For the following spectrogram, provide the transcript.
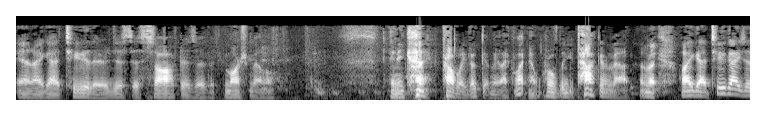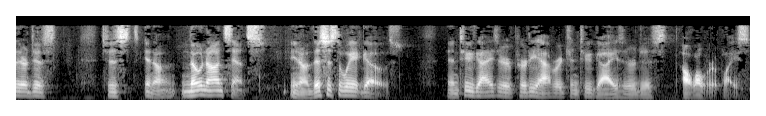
and I got two that are just as soft as a marshmallow. And he kind of probably looked at me like, "What in the world are you talking about?" I'm like, "Well, I got two guys that are just, just you know, no nonsense. You know, this is the way it goes." And two guys are pretty average, and two guys are just all over the place.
